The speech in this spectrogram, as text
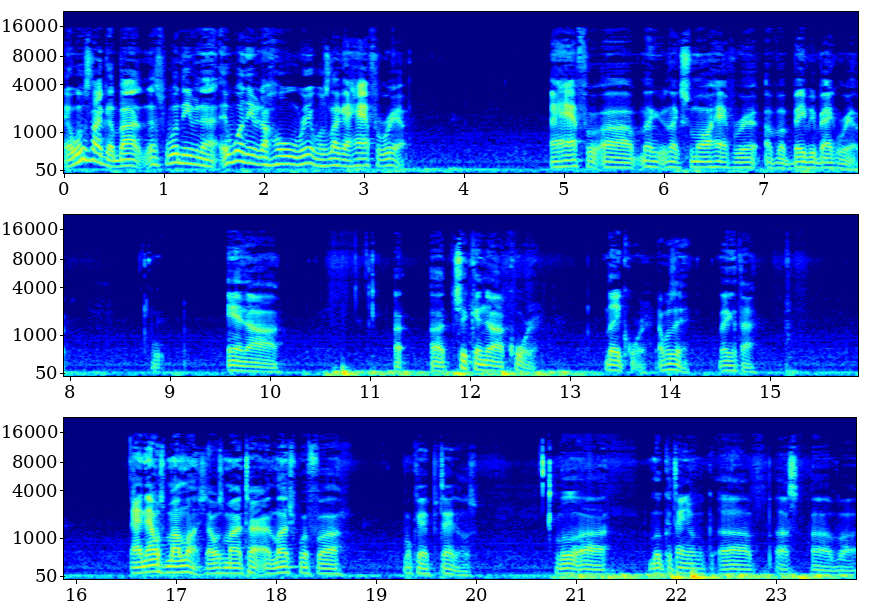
It was like about this wasn't even a, it wasn't even a whole rib. It was like a half a rib, a half of, uh like like small half rib of a baby back rib, and uh a, a chicken uh, quarter, leg quarter. That was it, leg of thigh. And that was my lunch. That was my entire lunch with uh, okay, potatoes, a little uh, little container uh, of uh,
